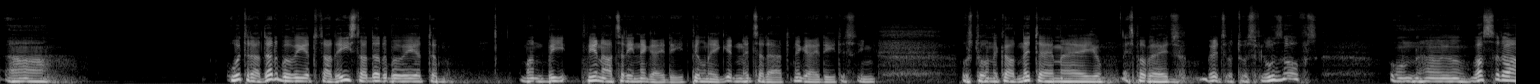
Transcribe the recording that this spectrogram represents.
Uh, otrā darba vieta, tāda īstā darba vieta, man bija pienāca arī negaidīt, pilnīgi necerēti negaidīt. Es viņu uz to nekādu netēmēju. Es pabeidzu beidzot tos filozofus. Un uh, vasarā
